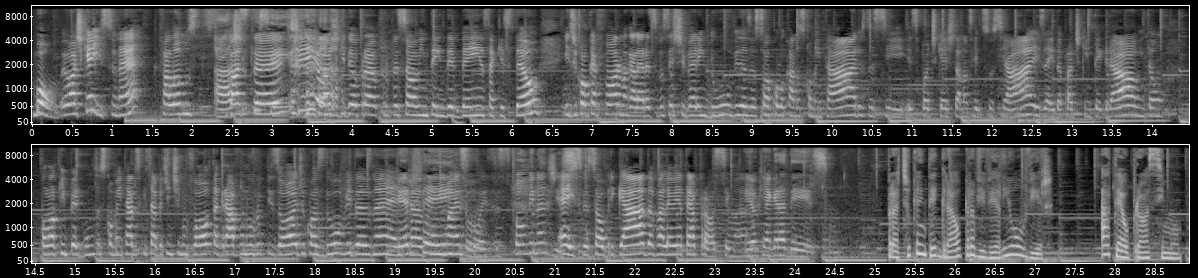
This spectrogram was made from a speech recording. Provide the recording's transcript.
Bom, eu acho que é isso, né? Falamos acho bastante. Eu acho que deu para o pessoal entender bem essa questão. E de qualquer forma, galera, se vocês tiverem dúvidas, é só colocar nos comentários. Esse, esse podcast está nas redes sociais aí da Prática Integral. Então, coloquem perguntas, comentários. Quem sabe a gente não volta, grava um novo episódio com as dúvidas, né, Erika? Perfeito. Com mais coisas. Combinadíssimo. É isso, pessoal. Obrigada, valeu e até a próxima. Eu que agradeço. Prática Integral para viver e ouvir. Até o próximo.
